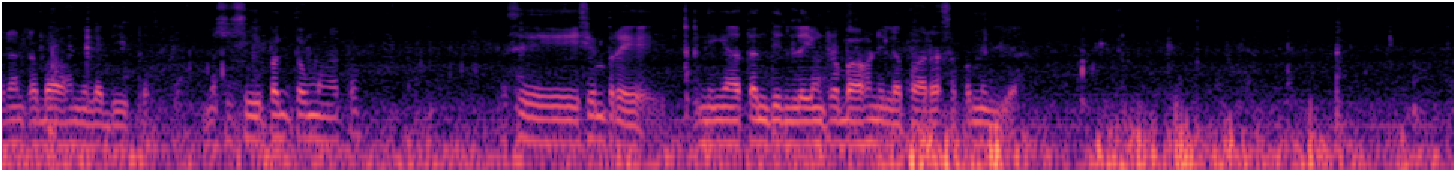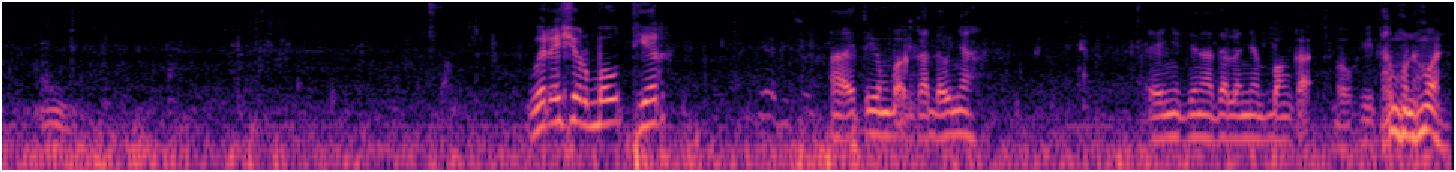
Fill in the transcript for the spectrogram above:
Yan ang trabaho nila dito. Masisipag tong mga to. Kasi siyempre, iningatan din nila yung trabaho nila para sa pamilya. Mm. Where is your boat here? Ah, ito yung bangka daw niya. Ayan yung dinadala niyang bangka. O, kita mo naman.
